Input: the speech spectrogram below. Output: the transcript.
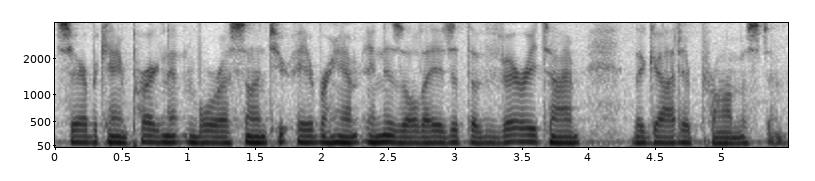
Sarah became pregnant and bore a son to Abraham in his old age at the very time that God had promised him.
